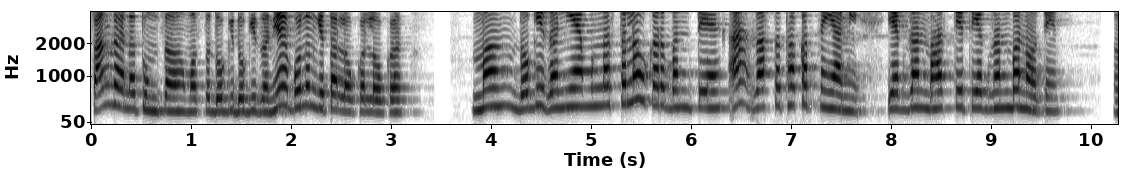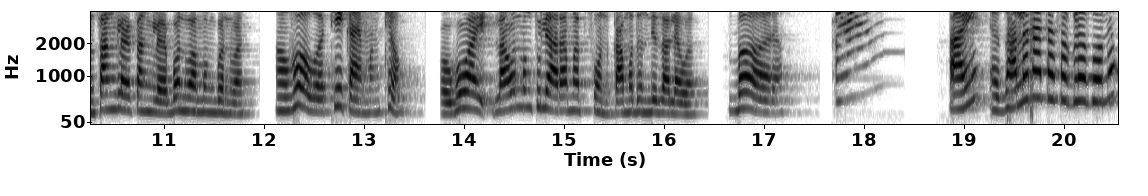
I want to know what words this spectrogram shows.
चांगलं आहे ना तुमचं. मस्त दोघी दोघी जणी आहे. बनवून घेता लवकर लवकर. मग दोघी जणी आहे म्हणूनच तर लवकर बनते. आ जास्त थकत नाही आम्ही. एक जण भाजते ते एक जण बनवते. चांगलं आहे चांगलं आहे. बनवा मग बनवा. हो हो ठीक आहे. मग ठेव. हो आई. लावून मग तुला आरामात फोन. कामधंदे झाल्यावर. बर. आई झालं ना आता सगळं बनून?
